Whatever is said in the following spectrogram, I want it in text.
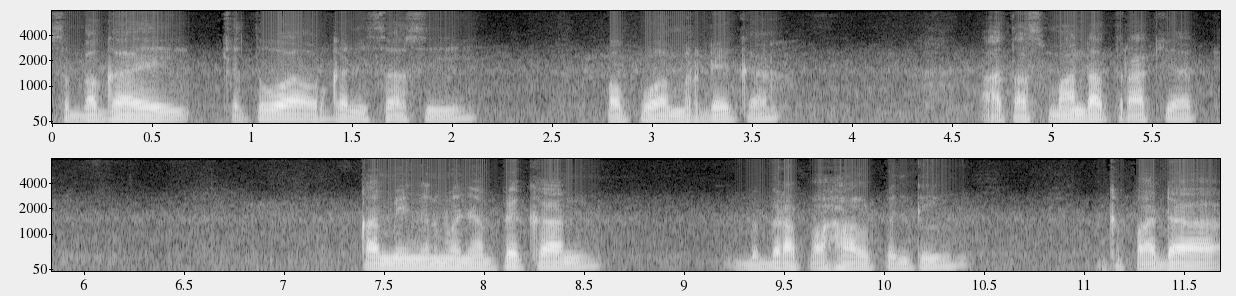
sebagai ketua organisasi Papua Merdeka atas mandat rakyat kami ingin menyampaikan beberapa hal penting kepada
